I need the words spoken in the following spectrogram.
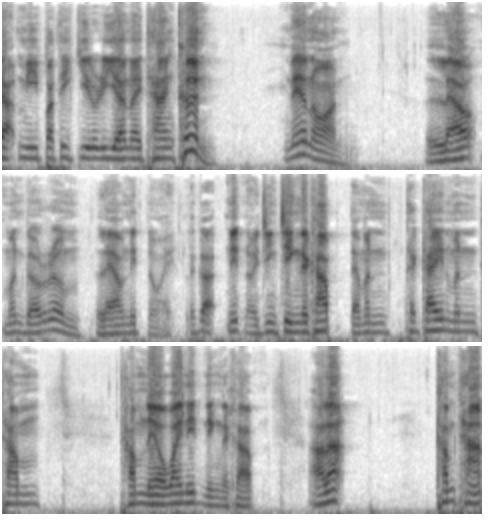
จะมีปฏิกิริยาในทางขึ้น แน่นอน แล้วมันก็เริ่มแล้วนิดหน่อย แล้วก็นิดหน่อยจริง ๆ นะครับ แต่มันคล้ายๆมันทำทำแนวไว้นิดนึงนะครับเอาละคำถาม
